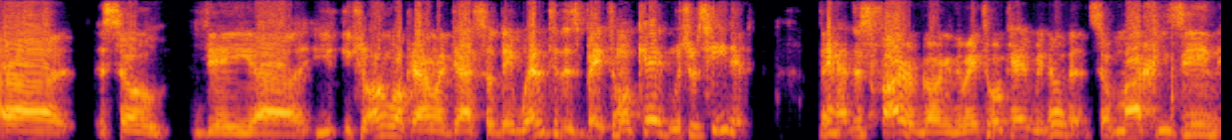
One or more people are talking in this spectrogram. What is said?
uh, so they, uh, you, you can only walk around like that. So they went into this Beit Hamoked, which was heated. They had this fire going in the Beit Hamoked. We know that. So machizin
